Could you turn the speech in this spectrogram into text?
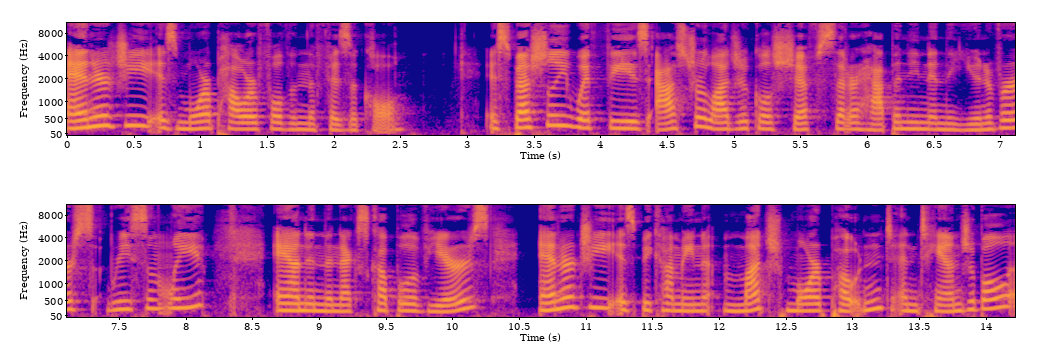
energy is more powerful than the physical especially with these astrological shifts that are happening in the universe recently and in the next couple of years. Energy is becoming much more potent and tangible,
